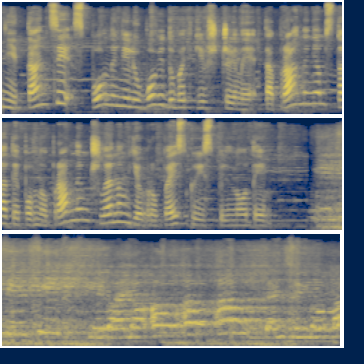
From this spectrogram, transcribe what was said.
Пісні, танці сповнені любові до батьківщини та прагненням стати повноправним членом європейської спільноти. Танцюємо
